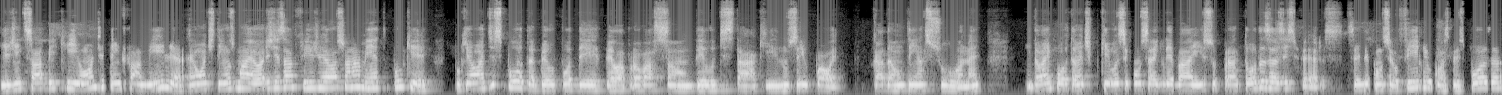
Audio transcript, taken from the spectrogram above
E a gente sabe que onde tem família é onde tem os maiores desafios de relacionamento. Por quê? Porque é uma disputa pelo poder, pela aprovação, pelo destaque, não sei qual é. Cada um tem a sua, né? Então é importante porque você consegue levar isso para todas as esferas, seja com seu filho, com a sua esposa,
